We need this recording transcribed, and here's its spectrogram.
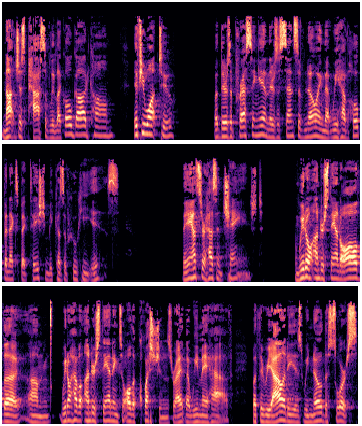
not just passively like, oh, God, come if you want to. But there's a pressing in, there's a sense of knowing that we have hope and expectation because of who He is. The answer hasn't changed. And we don't understand all the, um, we don't have an understanding to all the questions, right, that we may have. But the reality is we know the source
